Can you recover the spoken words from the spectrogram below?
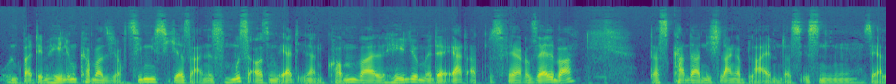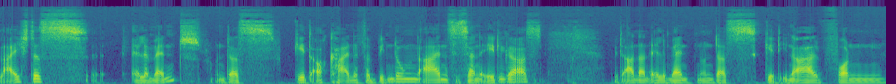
Und bei dem Helium kann man sich auch ziemlich sicher sein, es muss aus dem Erdinnern kommen, weil Helium in der Erdatmosphäre selber, das kann da nicht lange bleiben. Das ist ein sehr leichtes Element und das geht auch keine Verbindungen ein. Es ist ja ein Edelgas mit anderen Elementen und das geht innerhalb von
